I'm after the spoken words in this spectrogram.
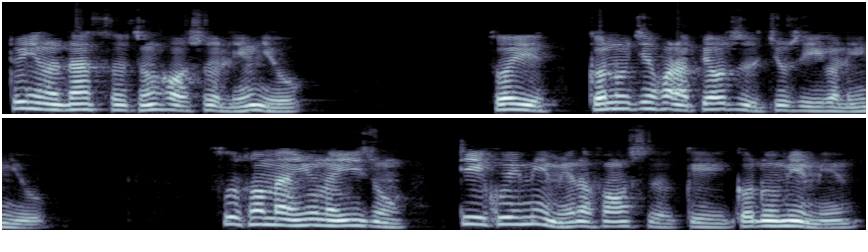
对应的单词正好是零牛，所以格奴计划的标志就是一个零牛。苏托曼用了一种递归命名的方式给格奴命名。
